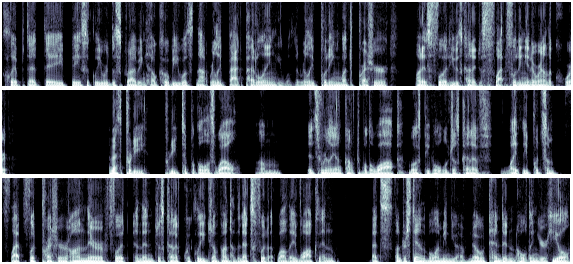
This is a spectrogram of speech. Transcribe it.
clip that they basically were describing how Kobe was not really backpedaling. He wasn't really putting much pressure on his foot. He was kind of just flat footing it around the court. And that's pretty pretty typical as well. Um, it's really uncomfortable to walk. Most people will just kind of lightly put some flat foot pressure on their foot and then just kind of quickly jump onto the next foot while they walk. And that's understandable. I mean, you have no tendon holding your heel.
